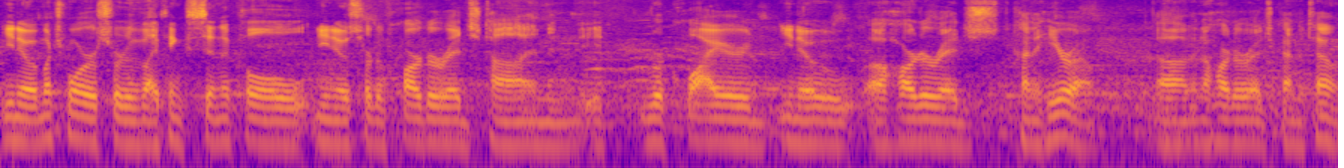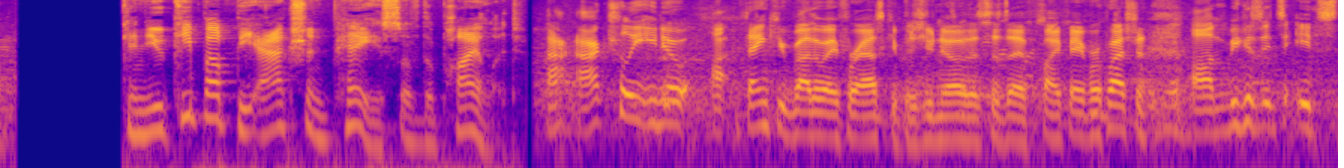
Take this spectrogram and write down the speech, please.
you know, a much more sort of, I think, cynical, you know, sort of harder edge time, and it required, you know, a harder edge kind of hero um, and a harder edge kind of tone. Can you keep up the action pace of the pilot? Actually, you know, uh, thank you by the way for asking because you know this is a, my favorite question um, because it's it's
